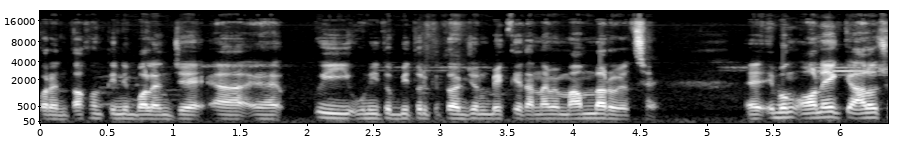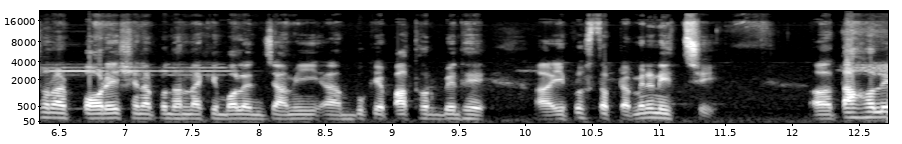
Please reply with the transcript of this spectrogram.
করেন, তখন তিনি বলেন যে উই, উনি তো বিতর্কিত একজন ব্যক্তি, তার নামে মামলা রয়েছে। এবং অনেক আলোচনার পরে সেনাপ্রধান নাকি বলেন যে, আমি বুকে পাথর বেঁধে এই প্রস্তাবটা মেনে নিচ্ছি। তাহলে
